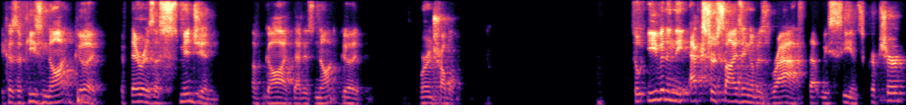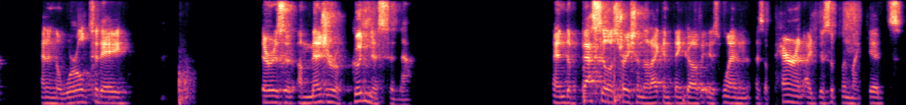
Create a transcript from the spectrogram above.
Because if he's not good, if there is a smidgen of God that is not good, we're in trouble. So even in the exercising of his wrath that we see in scripture and in the world today, there is a, a measure of goodness in that. And the best illustration that I can think of is when, as a parent, I discipline my kids.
